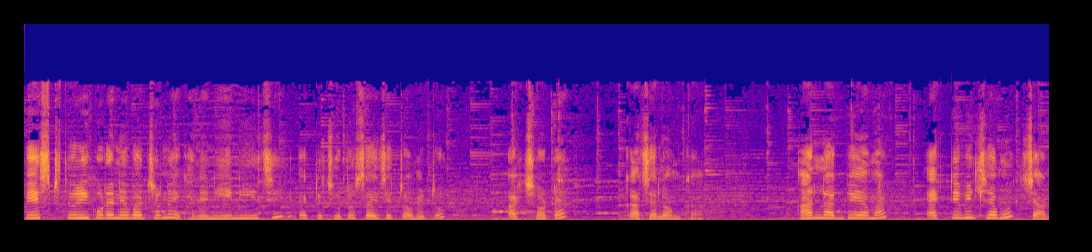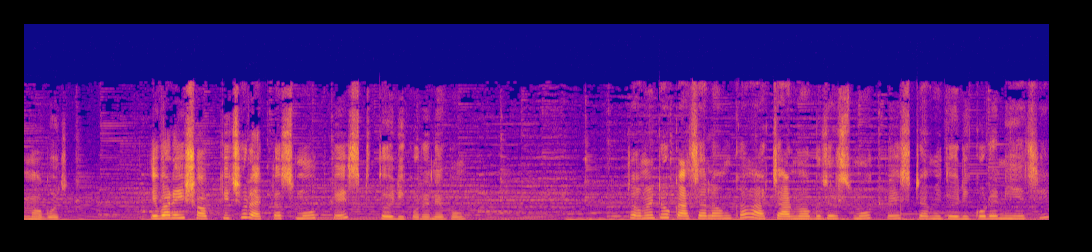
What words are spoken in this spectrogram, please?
পেস্ট তৈরি করে নেবার জন্য এখানে নিয়ে নিয়েছি একটা ছোট সাইজের টমেটো আর ছটা কাঁচা লঙ্কা। আর লাগবে আমার এক টেবিল চামচ চার মগজ এবার এই সব কিছুর একটা স্মুথ পেস্ট তৈরি করে নেব। টমেটো, কাঁচা লঙ্কা আর চার মগজের স্মুথ পেস্ট আমি তৈরি করে নিয়েছি।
